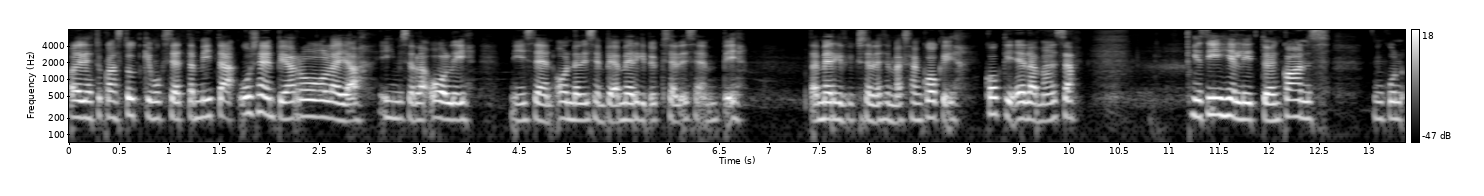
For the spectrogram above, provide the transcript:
Oli tehty myös tutkimuksia, että mitä useampia rooleja ihmisellä oli, niin sen onnellisempi ja merkityksellisempi, tai merkityksellisemmäksi hän koki, koki elämänsä. Ja siihen liittyen kans niin kuin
